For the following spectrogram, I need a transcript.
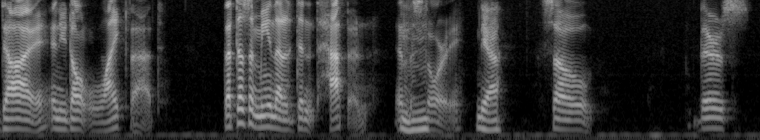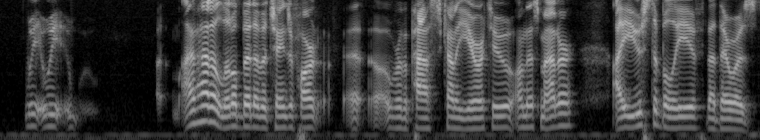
die and you don't like that, that doesn't mean that it didn't happen in the Mhm. story. yeah So there's we we I've had a little bit of a change of heart uh, over the past kind of year or two on this matter. I used to believe that there was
